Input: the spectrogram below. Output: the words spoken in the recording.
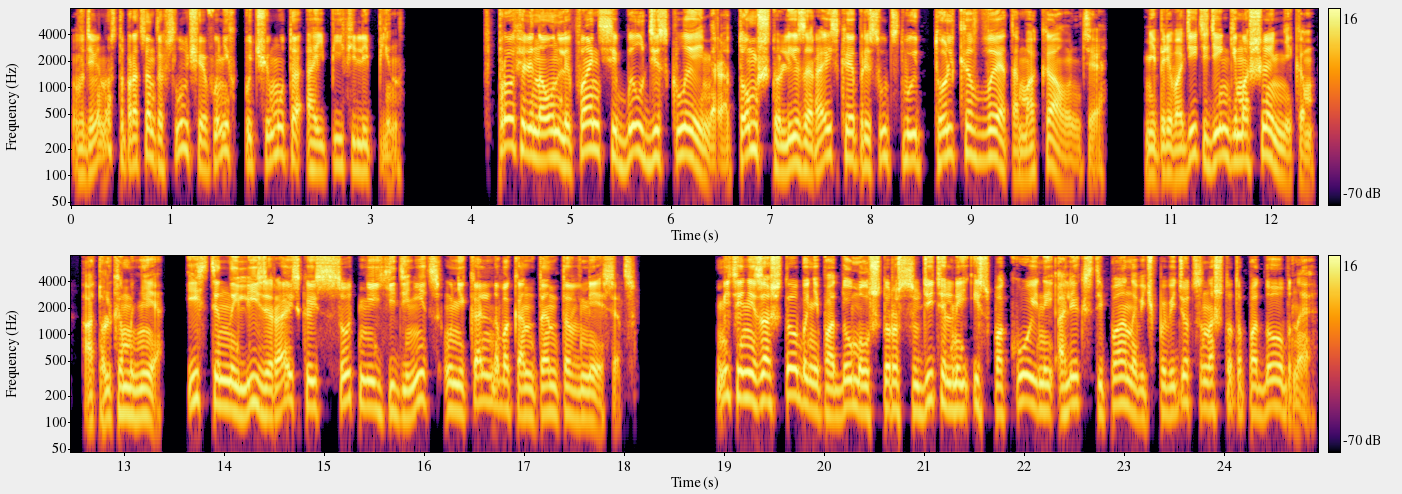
В 90% случаев у них почему-то IP Филиппин. В профиле на OnlyFans был дисклеймер о том, что Лиза Райская присутствует только в этом аккаунте. Не переводите деньги мошенникам, а только мне, истинной Лизе Райской с сотней единиц уникального контента в месяц. Митя ни за что бы не подумал, что рассудительный и спокойный Олег Степанович поведется на что-то подобное.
